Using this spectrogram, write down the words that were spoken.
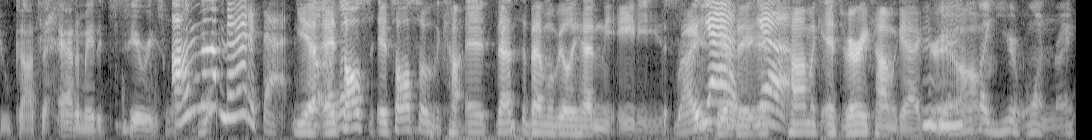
you got the animated series one. I'm not mad at that. Yeah, I it's like- also it's also the co- it, that's the Batmobile he had in the '80s. Right? Yes, it- it's yeah. comic. It's very comic accurate. It's um, like year one, right?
